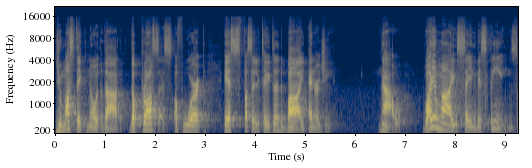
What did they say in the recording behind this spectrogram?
you must take note that the process of work is facilitated by energy. Now, why am I saying these things?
